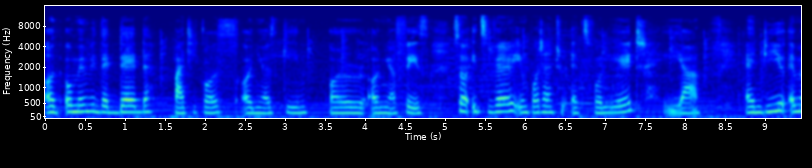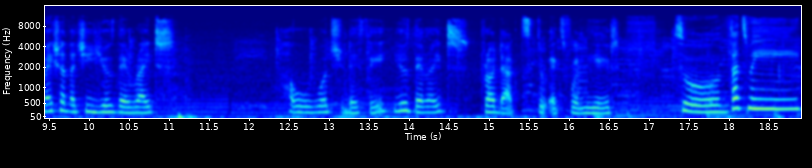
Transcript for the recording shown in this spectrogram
or, or maybe the dead particles on your skin or on your face. So it's very important to exfoliate yeah. And you and make sure that you use the right how what should i say? Use the right products to exfoliate. So that's me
